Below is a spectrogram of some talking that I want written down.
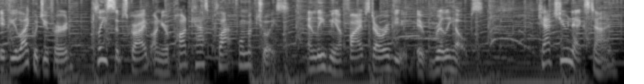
If you like what you've heard, please subscribe on your podcast platform of choice and leave me a five star review. It really helps. Catch you next time.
